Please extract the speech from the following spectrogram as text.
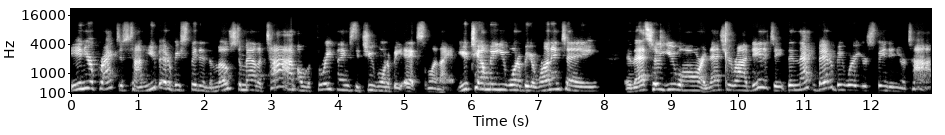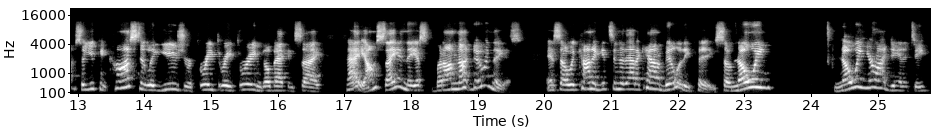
in your practice time, you better be spending the most amount of time on the three things that you want to be excellent at. You tell me you want to be a running team and that's who you are and that's your identity, then that better be where you're spending your time. So you can constantly use your 333 and go back and say, hey, I'm saying this, but I'm not doing this. And so it kind of gets into that accountability piece. So knowing knowing your identity,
